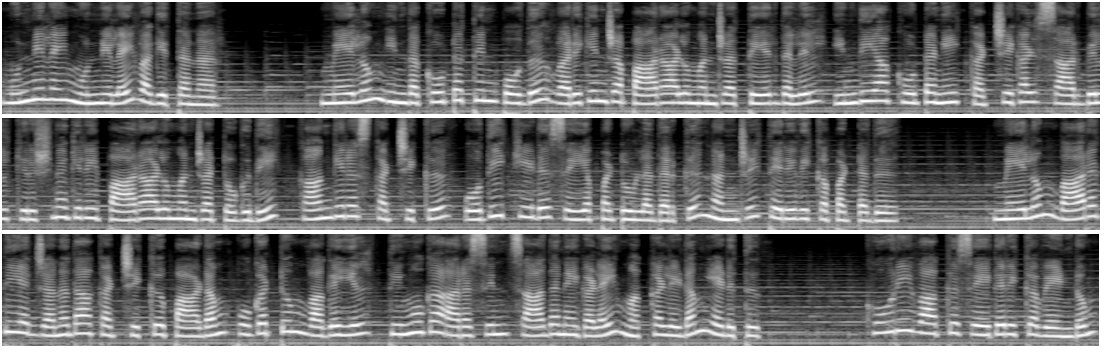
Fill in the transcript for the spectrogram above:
முன்னிலை முன்னிலை வகித்தனர். மேலும் இந்த கூட்டத்தின் போது வருகின்ற பாராளுமன்ற தேர்தலில் இந்தியா கூட்டணி கட்சிகள் சார்பில் கிருஷ்ணகிரி பாராளுமன்ற தொகுதி காங்கிரஸ் கட்சிக்கு ஒதுக்கீடு செய்யப்பட்டுள்ளதற்கு நன்றி தெரிவிக்கப்பட்டது. மேலும் பாரதிய ஜனதா கட்சிக்கு பாடம் புகட்டும் வகையில் திமுக அரசின் சாதனைகளை மக்களிடம் எடுத்து கூறி வாக்கு சேகரிக்க வேண்டும்.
